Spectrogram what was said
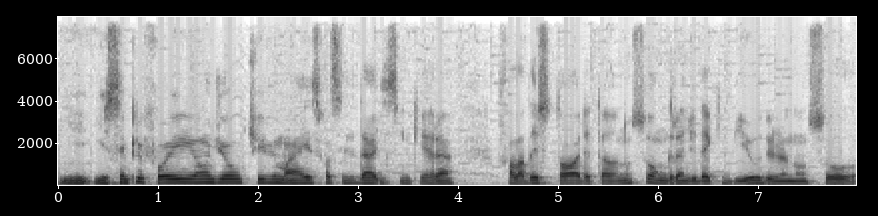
e, e, sempre foi onde eu tive mais facilidade, assim, que era falar da história e tal. Eu não sou um grande deck builder, eu não sou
